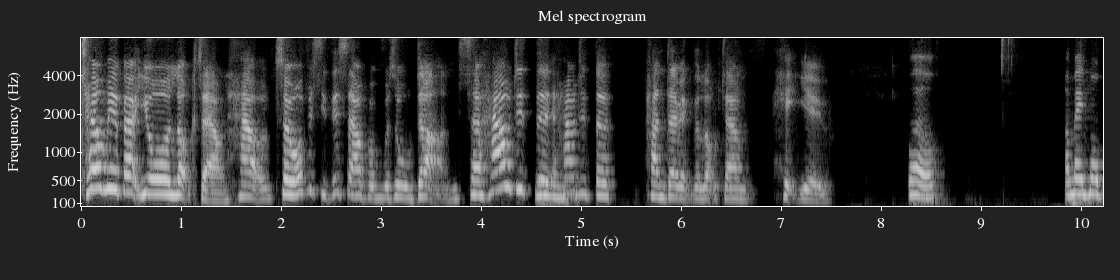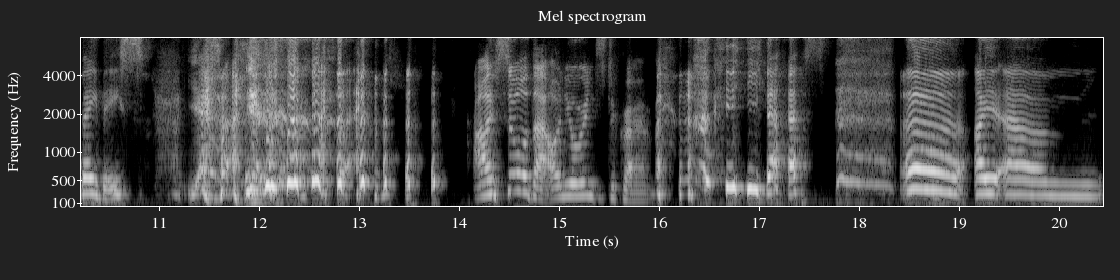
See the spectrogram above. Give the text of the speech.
Tell me about your lockdown. How so obviously this album was all done. So how did the mm. how did the pandemic the lockdown hit you? Well i made more babies. Yeah. I saw that on your instagram. Yes. Uh, i um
